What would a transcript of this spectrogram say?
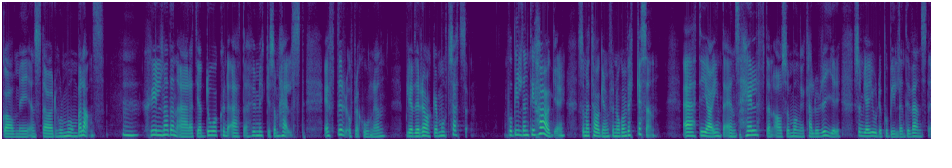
gav mig en störd hormonbalans. Mm. Skillnaden är att jag då kunde äta hur mycket som helst. Efter operationen blev det raka motsatsen. På bilden till höger, som är tagen för någon vecka sedan, äter jag inte ens hälften av så många kalorier som jag gjorde på bilden till vänster.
